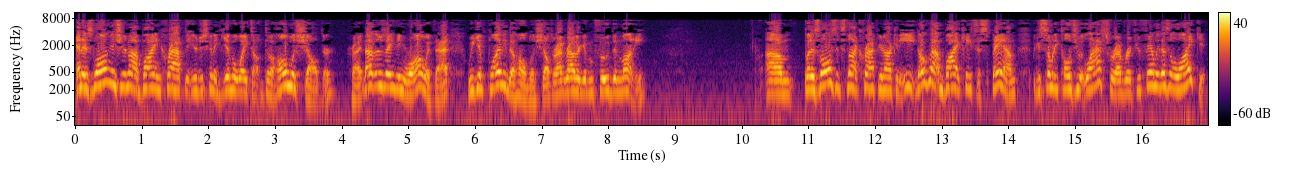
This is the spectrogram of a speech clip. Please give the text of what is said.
And as long as you're not buying crap that you're just going to give away to, to the homeless shelter, right? Not that there's anything wrong with that. We give plenty to homeless shelter. I'd rather give them food than money. Um, but as long as it's not crap you're not going to eat, don't go out and buy a case of spam because somebody told you it lasts forever if your family doesn't like it.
